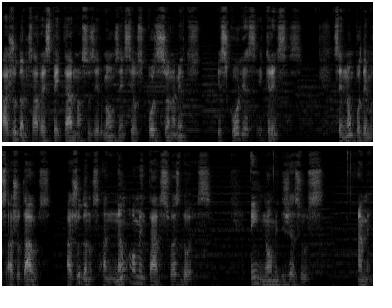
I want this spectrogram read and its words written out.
Ajuda-nos a respeitar nossos irmãos em seus posicionamentos, escolhas e crenças. Se não podemos ajudá-los, ajuda-nos a não aumentar suas dores. Em nome de Jesus. Amém.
